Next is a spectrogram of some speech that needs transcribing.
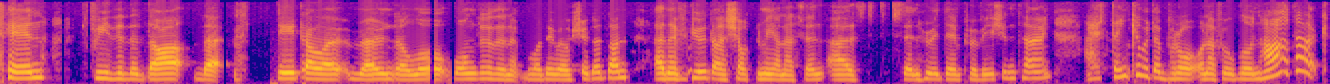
intense fear of the dark that stayed around a lot longer than it bloody well should have done. And if you'd have shoved me in a sen- a sensory deprivation tank, I think it would have brought on a full blown heart attack.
